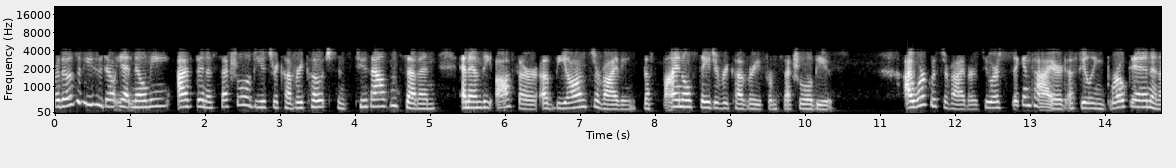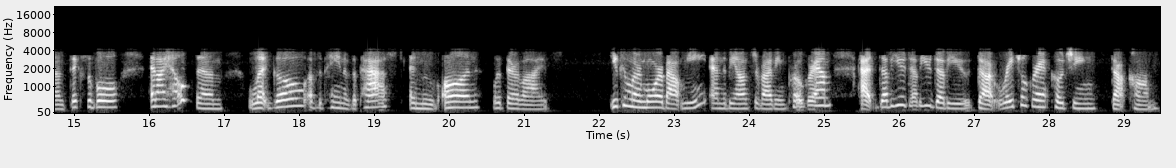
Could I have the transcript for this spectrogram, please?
for those of you who don't yet know me, I've been a sexual abuse recovery coach since 2007 and am the author of Beyond Surviving, the final stage of recovery from sexual abuse. I work with survivors who are sick and tired of feeling broken and unfixable, and I help them let go of the pain of the past and move on with their lives. You can learn more about me and the Beyond Surviving program at www.rachelgrantcoaching.com.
